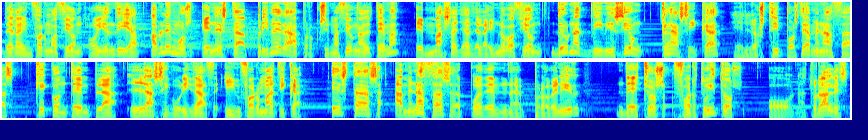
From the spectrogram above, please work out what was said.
de la información hoy en día, hablemos en esta primera aproximación al tema, en más allá de la innovación, de una división clásica en los tipos de amenazas que contempla la seguridad informática. Estas amenazas pueden provenir de hechos fortuitos o naturales,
